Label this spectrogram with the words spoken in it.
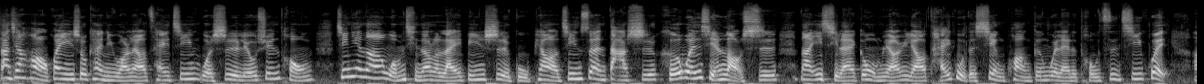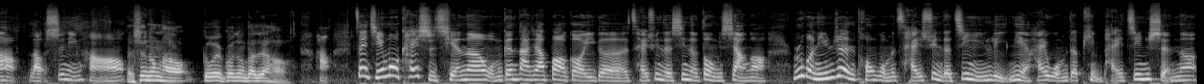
大家好，欢迎收看《女王聊财经》，我是刘宣彤。今天呢，我们请到的来宾是股票精算大师何文贤老师，那一起来跟我们聊一聊台股的现况跟未来的投资机会啊。老师您好，宣彤好，各位观众大家好。好，在节目开始前呢，我们跟大家报告一个财讯的新的动向啊。如果您认同我们财讯的经营理念，还有我们的品牌精神呢，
